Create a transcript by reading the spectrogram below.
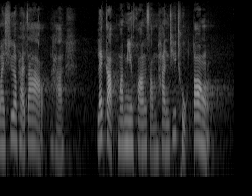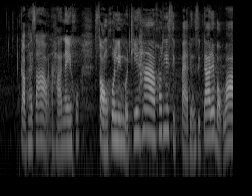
มาเชื่อพระเจ้านะคะและกลับมามีความสัมพันธ์ที่ถูกต้องกับพระเจ้านะคะใน2โครินธ์บทที่ 5 ข้อที่ 18ถึง19 ได้บอกว่า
